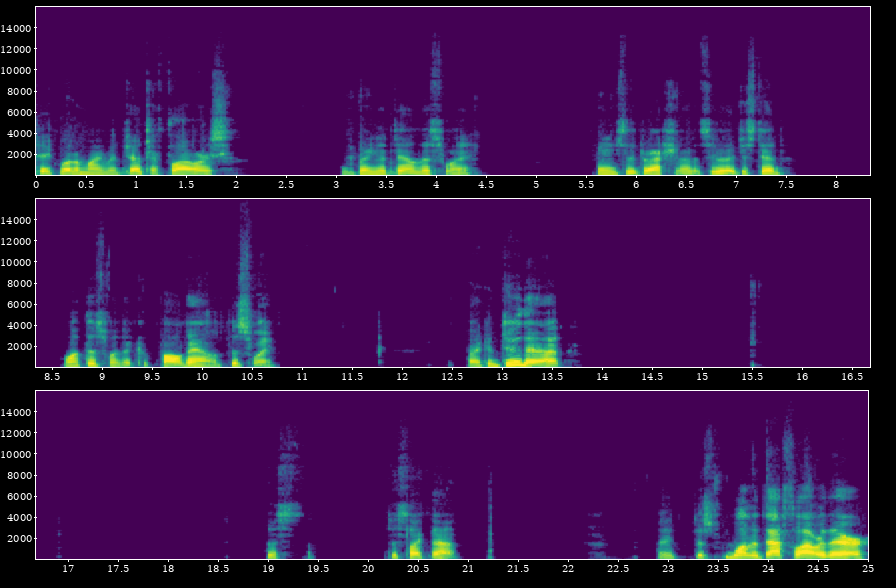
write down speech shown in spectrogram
take one of my magenta flowers and bring it down this way. Change the direction of it. See what I just did? I want this one to fall down this way. If I can do that, just, just like that. I just wanted that flower there.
